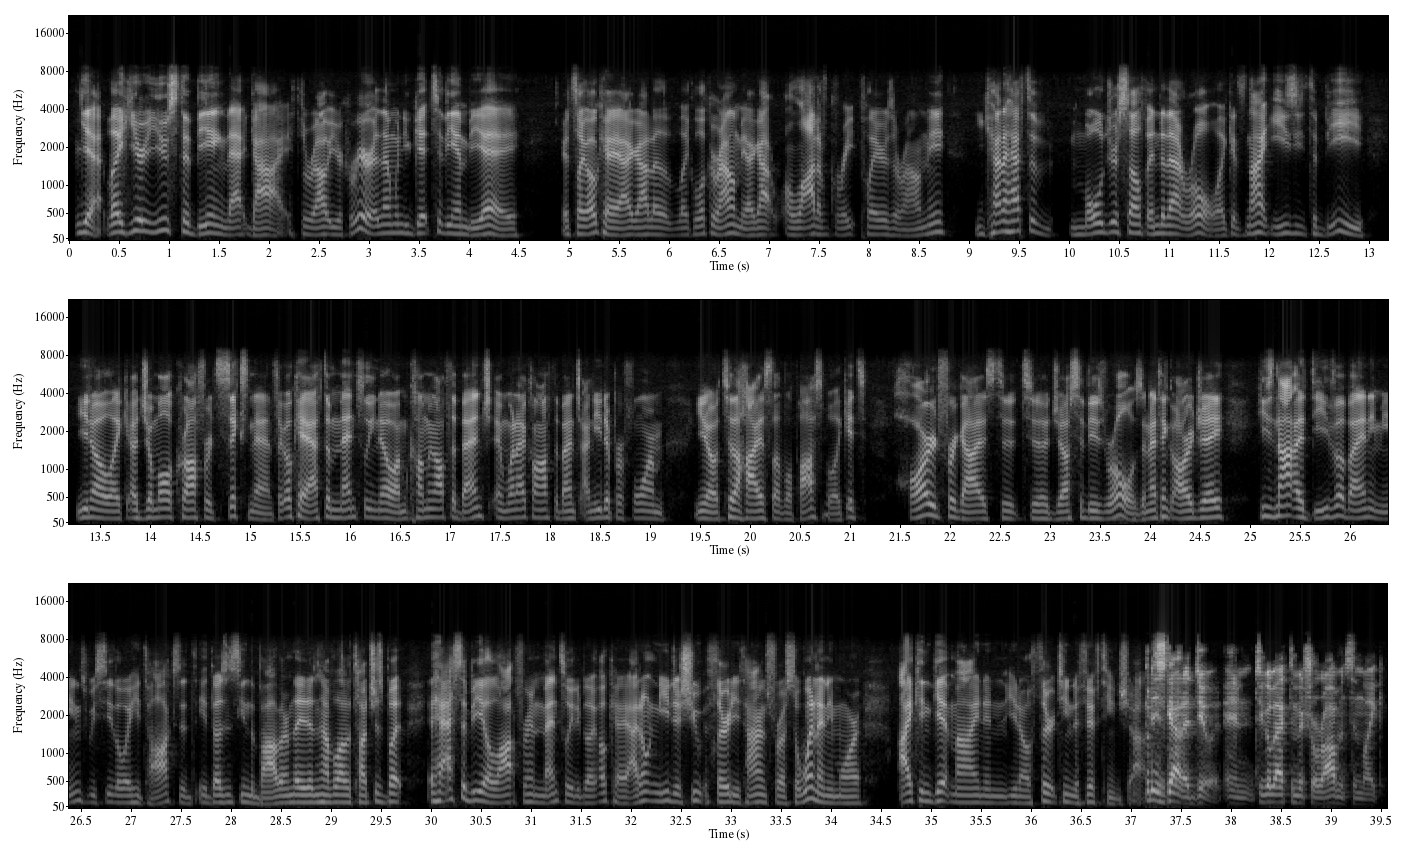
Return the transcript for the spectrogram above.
yeah, like you're used to being that guy throughout your career. And then when you get to the NBA, it's like, okay, I gotta like look around me. I got a lot of great players around me. You kind of have to mold yourself into that role. Like it's not easy to be, you know, like a Jamal Crawford six man. It's like, okay, I have to mentally know I'm coming off the bench. And when I come off the bench, I need to perform, you know, to the highest level possible. Like it's hard for guys to to adjust to these roles. And I think RJ he's not a diva by any means. We see the way he talks. It, it, doesn't seem to bother him that he doesn't have a lot of touches, but it has to be a lot for him mentally to be like, okay, I don't need to shoot 30 times for us to win anymore. I can get mine in, you know, 13 to 15 shots. But he's got to do it. And to go back to Mitchell Robinson, like,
